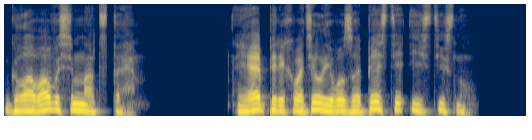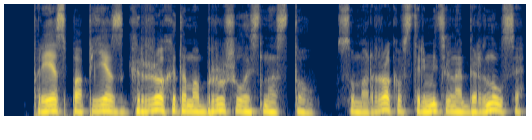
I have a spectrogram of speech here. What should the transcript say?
Глава 18. Я перехватил его запястье и стиснул. Пресс-папье с грохотом обрушилась на стол. Сумароков стремительно обернулся.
